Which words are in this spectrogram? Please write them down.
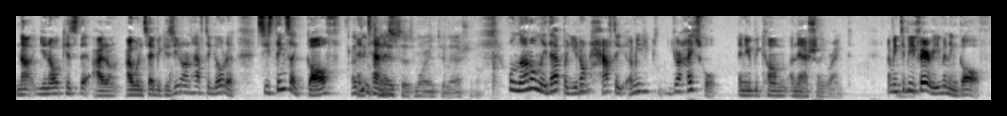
not you know because i don't i wouldn't say because you don't have to go to see things like golf I and think tennis tennis is more international. Well, not only that, but you don't have to. I mean, you, you're high school and you become a nationally ranked. I mean, to be fair, even in golf,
